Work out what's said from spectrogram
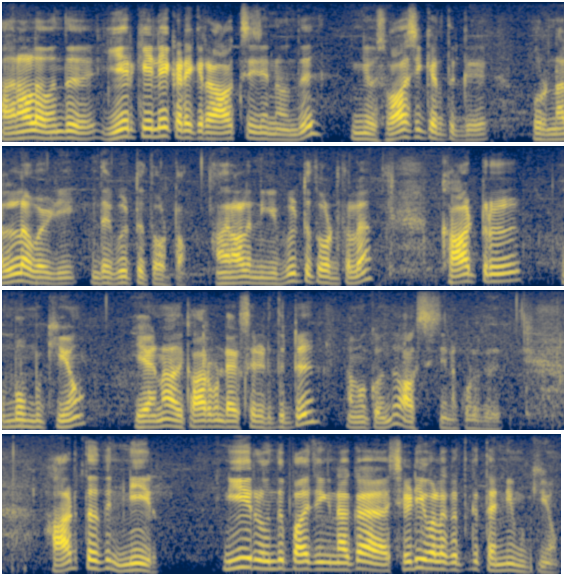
அதனால் வந்து இயற்கையிலே கிடைக்கிற ஆக்சிஜன் வந்து நீங்கள் சுவாசிக்கிறதுக்கு ஒரு நல்ல வழி இந்த வீட்டு தோட்டம். அதனால் நீங்கள் வீட்டு தோட்டத்தில் காற்று ரொம்ப முக்கியம். ஏன்னா அது கார்பன் டை ஆக்சைடு எடுத்துகிட்டு நமக்கு வந்து ஆக்சிஜனை கொடுக்குது. அடுத்தது நீர். நீர் வந்து பார்த்தீங்கன்னாக்கா செடி வளர்க்குறதுக்கு தண்ணி முக்கியம்.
